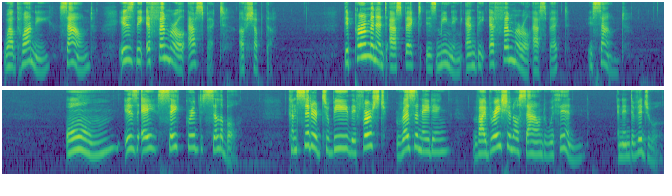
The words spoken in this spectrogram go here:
while Dhvani, sound, is the ephemeral aspect of Shabda. The permanent aspect is meaning, and the ephemeral aspect is sound. Om is a sacred syllable considered to be the first resonating vibrational sound within an individual.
